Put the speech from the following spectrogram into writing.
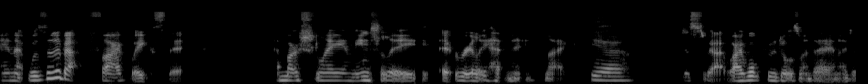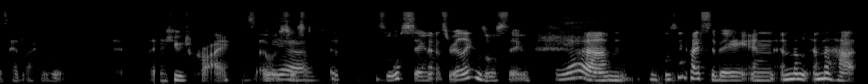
And it was in about five weeks that emotionally and mentally it really hit me. Like Yeah. just about, I walked through the doors one day and I just had like a, a huge cry. It was Yeah. just exhausting. It's really exhausting. Yeah. Um, exhausting place to be. And in the in the Hutt,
